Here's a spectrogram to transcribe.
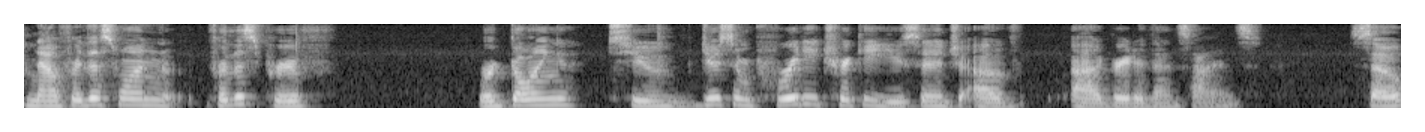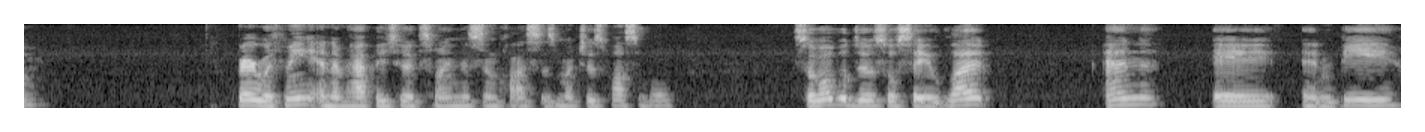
Now for this one, for this proof, we're going to do some pretty tricky usage of uh, greater than signs. So bear with me and I'm happy to explain this in class as much as possible. So what we'll do is we'll say let n, a, and b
